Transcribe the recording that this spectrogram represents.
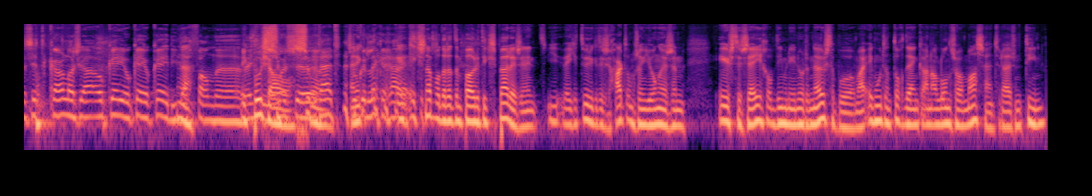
er zit Carlos, ja, oké, oké, oké. Die Ja. dacht van, eh, weet je, push al. Zoek het uit. zoek ik- het lekker Ja, uit. ik snap wel dat het een politiek spel is. En het, weet je, natuurlijk, het is hard om zo'n jongen zijn eerste zege op die manier door de neus te boren. Maar ik moet dan toch denken aan Alonso en Massa in 2010.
